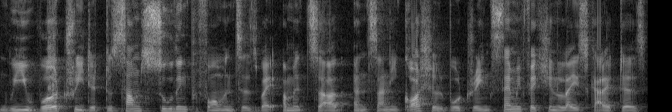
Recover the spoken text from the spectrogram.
we were treated to some soothing performances by Amit Sadh and Sunny Kaushal portraying semi-fictionalized characters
